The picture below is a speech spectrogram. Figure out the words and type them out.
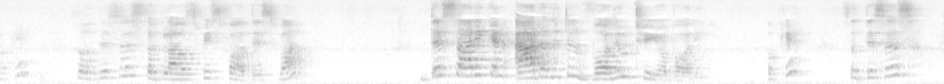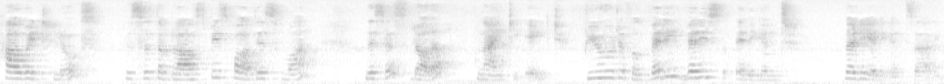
Okay, so this is the blouse piece for this one. This sari can add a little volume to your body. Okay. So this is how it looks. This is the blouse piece for this one. This is dollar $98. Beautiful. Very, very elegant. Very elegant sari.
